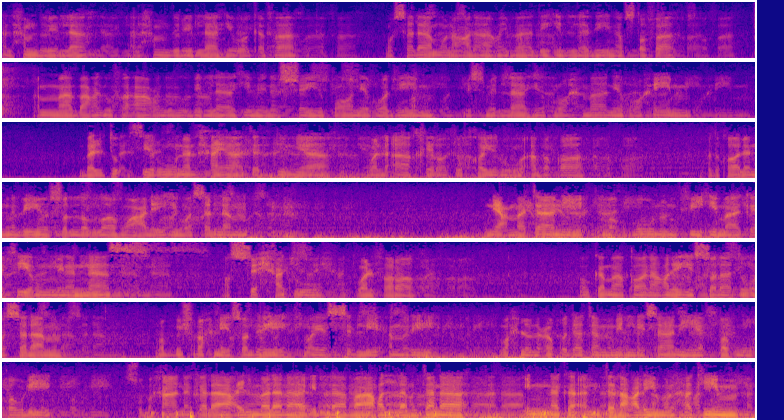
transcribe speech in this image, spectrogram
الحمد لله الحمد لله وكفاه وسلام على عباده الذين اصطفاه أما بعد فأعوذ بالله من الشيطان الرجيم. بسم الله الرحمن الرحيم. بل تؤثرون الحياة الدنيا والآخرة خير وأبقى. قد قال النبي صلى الله عليه وسلم نعمتان مغبون فيهما كثير من الناس الصحة والفراغ. أو كما قال عليه الصلاة والسلام رب اشرح لي صدري ويسر لي أمري واحلل عقدة من لساني يفقه قولي. سبحانك لا علم لنا إلا ما علمتنا إنك أنت العليم الحكيم.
